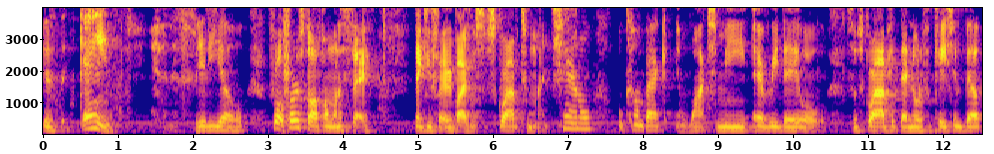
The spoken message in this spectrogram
is the game. And in this video, for first off, I want to say thank you for everybody who subscribed to my channel, who come back and watch me every day, or subscribe, hit that notification bell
